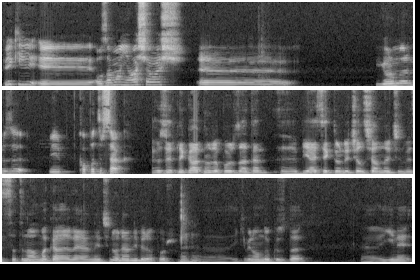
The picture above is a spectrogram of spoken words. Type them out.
Peki e, o zaman yavaş yavaş e, yorumlarımızı verip kapatırsak Özetle Gartner raporu zaten e, BI sektöründe çalışanlar için ve satın alma kararı verenler için önemli bir rapor. E, 2019'da e, yine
